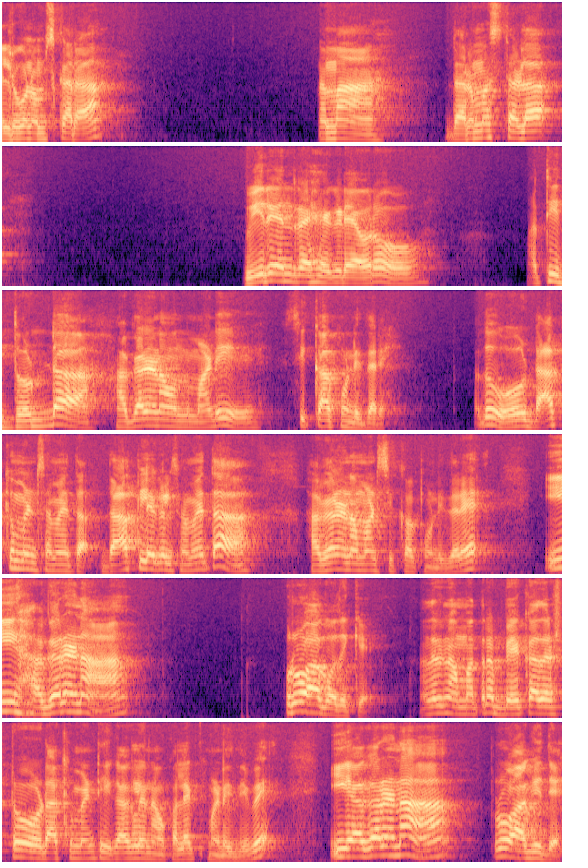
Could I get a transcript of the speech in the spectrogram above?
ಎಲ್ರಿಗೂ ನಮಸ್ಕಾರ. ನಮ್ಮ ಧರ್ಮಸ್ಥಳ ವೀರೇಂದ್ರ ಹೆಗಡೆ ಅವರು ಅತಿ ದೊಡ್ಡ ಹಗರಣವನ್ನು ಮಾಡಿ ಸಿಕ್ಕಾಕೊಂಡಿದ್ದಾರೆ. ಅದು ಡಾಕ್ಯುಮೆಂಟ್ ಸಮೇತ, ದಾಖಲೆಗಳ ಸಮೇತ ಹಗರಣ ಮಾಡಿ ಸಿಕ್ಕಾಕೊಂಡಿದ್ದಾರೆ. ಈ ಹಗರಣ ಪ್ರೂವ್ ಆಗೋದಕ್ಕೆ, ಅಂದರೆ ನಮ್ಮ ಹತ್ರ ಬೇಕಾದಷ್ಟು ಡಾಕ್ಯುಮೆಂಟ್ ಈಗಾಗಲೇ ನಾವು ಕಲೆಕ್ಟ್ ಮಾಡಿದ್ದೀವಿ. ಈ ಹಗರಣ ಪ್ರೂವ್ ಆಗಿದೆ.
